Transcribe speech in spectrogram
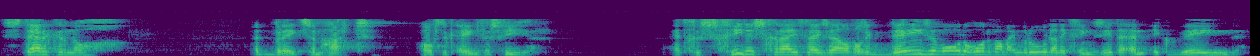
Sterker nog, het breekt zijn hart. Hoofdstuk 1, vers 4. Het geschieden schrijft hij zelf, als ik deze woorden hoorde van mijn broer, dat ik ging zitten en ik weende.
